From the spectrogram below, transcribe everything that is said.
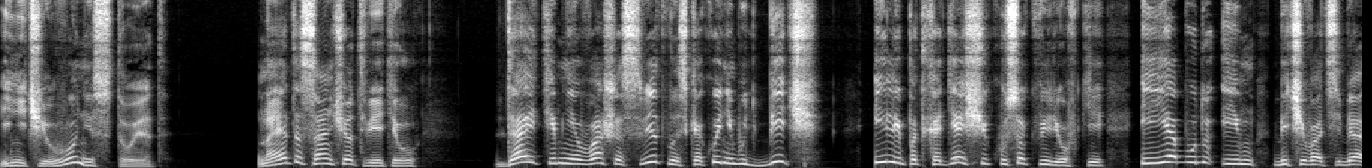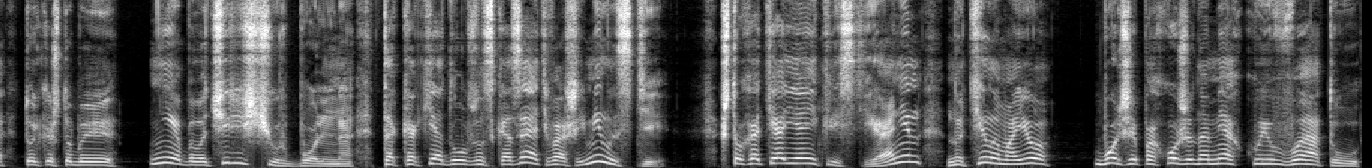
и ничего не стоят. На это Санчо ответил, «Дайте мне, ваша светлость, какой-нибудь бич или подходящий кусок веревки, и я буду им бичевать себя, только чтобы не было чересчур больно, так как я должен сказать вашей милости, что хотя я и крестьянин, но тело мое больше похоже на мягкую вату,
